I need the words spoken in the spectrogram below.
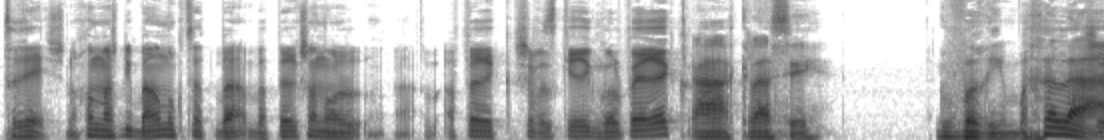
טראש, נכון? מה שדיברנו קצת בפרק שלנו, על הפרק שמזכירים כל פרק, אה, קלאסי. גברים בחלל.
